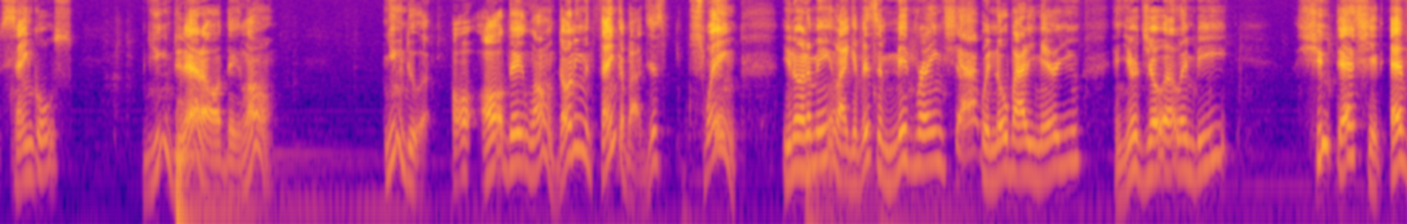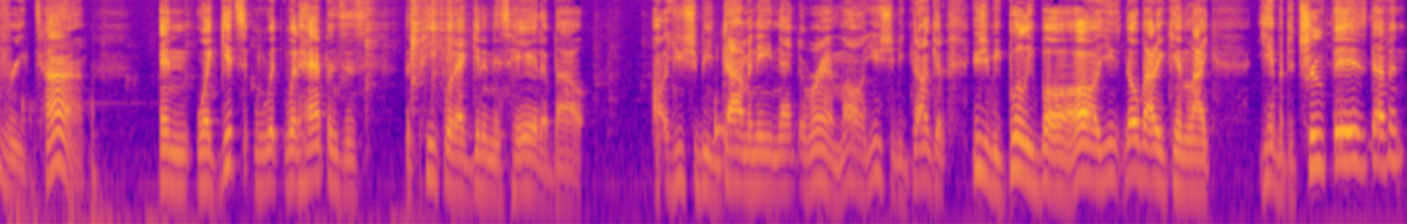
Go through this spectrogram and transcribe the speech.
singles, you can do that all day long. You can do it all, all day long. Don't even think about it. Just swing. You know what I mean? Like if it's a mid-range shot with nobody near you and you're Joel Embiid, shoot that shit every time. And what gets what what happens is the people that get in his head about oh you should be dominating at the rim. Oh, you should be dunking. You should be bully ball. Oh, you nobody can like yeah, but the truth is, Devin,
